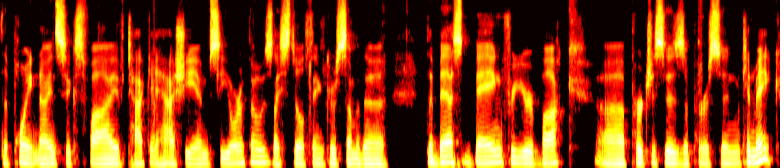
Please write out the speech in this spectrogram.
the 0.965 Takahashi MC orthos. I still think are some of the the best bang for your buck uh, purchases a person can make.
